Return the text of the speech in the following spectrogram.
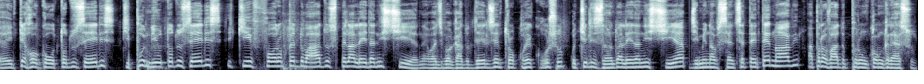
é, interrogou todos eles, que puniu todos eles e que foram perdoados pela lei da anistia. Né? O advogado deles entrou com recurso utilizando a lei da anistia de 1979, aprovado por um Congresso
